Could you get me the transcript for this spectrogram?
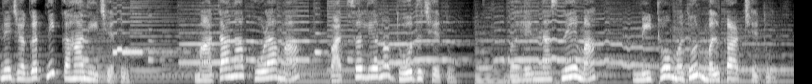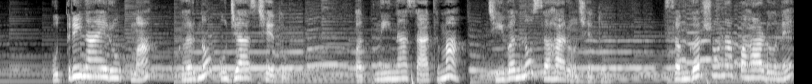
ને જગતની કહાની છે તું માતાના ખોળામાં વાત્સલ્યનો ધોધ છે તું બહેનના સ્નેહમાં મીઠો મધુર મલકાટ છે તું પુત્રીના એ રૂપમાં ઘરનો ઉજાસ છે તું પત્નીના સાથમાં જીવનનો સહારો છે તું. સંઘર્ષોના પહાડોને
